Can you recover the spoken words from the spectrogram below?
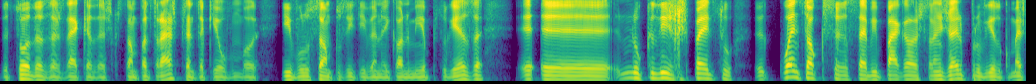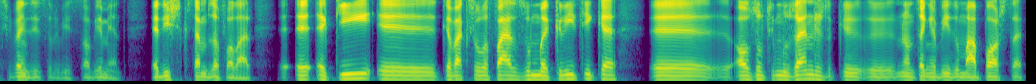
de, todas as décadas que estão para trás, portanto, aqui houve uma evolução positiva na economia portuguesa. Eh, eh, no que diz respeito quanto ao que se recebe e paga ao estrangeiro, por via do comércio de bens e serviços, obviamente. É disto que estamos a falar. aqui, Cavaco Silva faz uma crítica aos últimos anos de que não tem havido uma aposta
